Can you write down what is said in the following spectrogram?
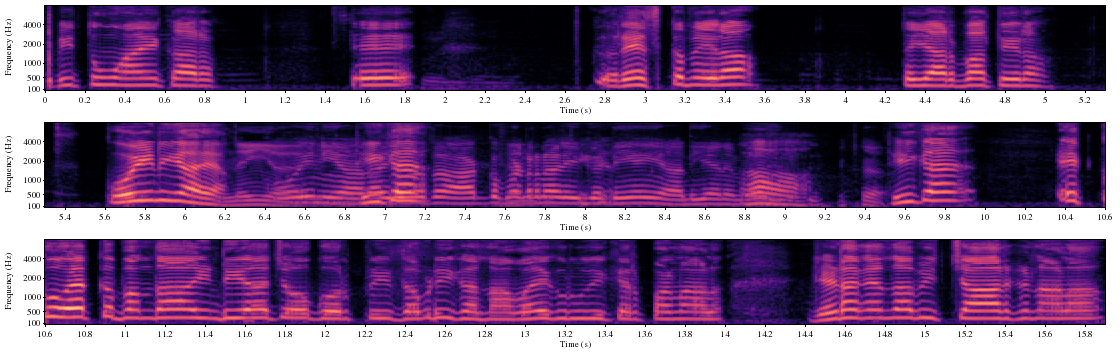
ਵੀ ਤੂੰ ਐਂ ਕਰ ਤੇ ਰਿਸਕ ਮੇਰਾ ਤਜਰਬਾ ਤੇਰਾ। ਕੋਈ ਨਹੀਂ ਆਇਆ। ਨਹੀਂ ਕੋਈ ਨਹੀਂ ਠੀਕ ਹੈ। ਤਾਂ ਅੱਗ ਫੜਨ ਵਾਲੀ ਗੱਡੀਆਂ ਹੀ ਆਉਂਦੀਆਂ ਨੇ। ਹਾਂ। ਠੀਕ ਹੈ? ਇੱਕੋ ਇੱਕ ਬੰਦਾ ਇੰਡੀਆ 'ਚੋਂ ਗੁਰਪ੍ਰੀਤ ਦਬੜੀ ਕਰਨਾ ਵਾਹਿਗੁਰੂ ਦੀ ਕਿਰਪਾ ਨਾਲ ਜਿਹੜਾ ਕਹਿੰਦਾ ਵੀ ਚਾਰ ਕਨਾਲਾ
